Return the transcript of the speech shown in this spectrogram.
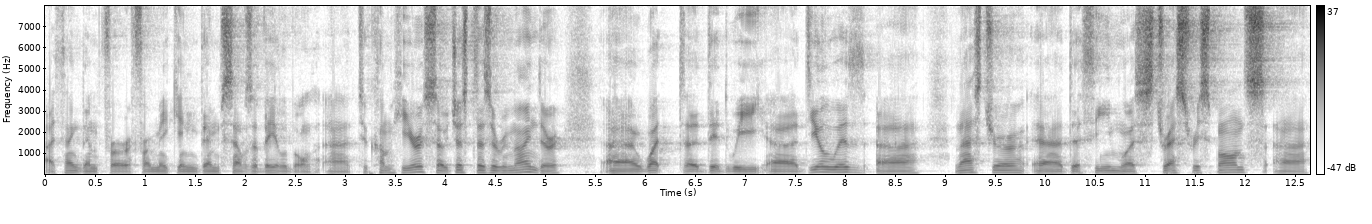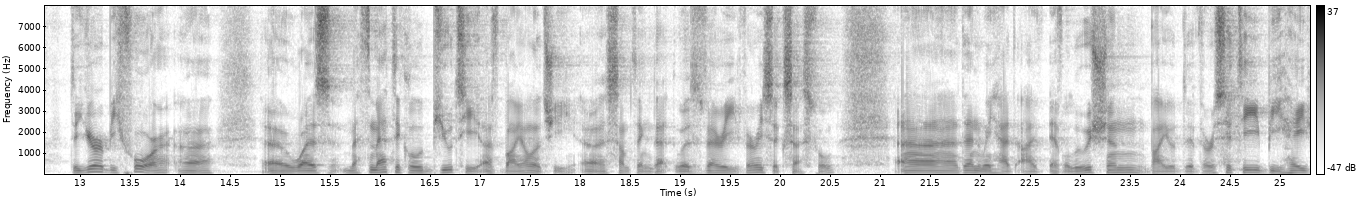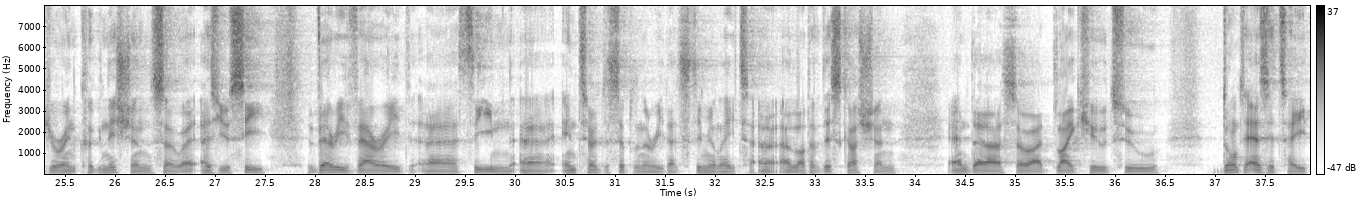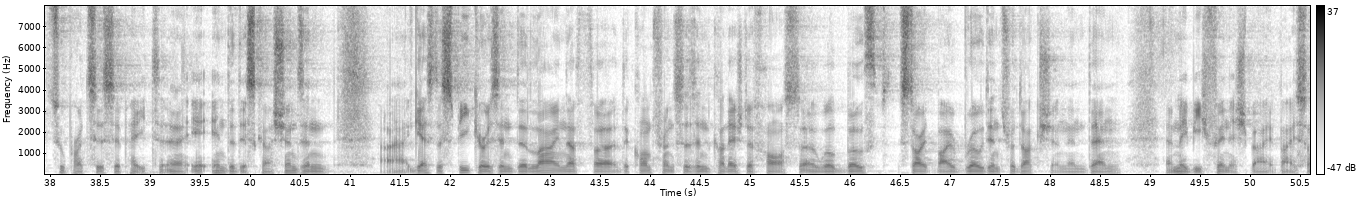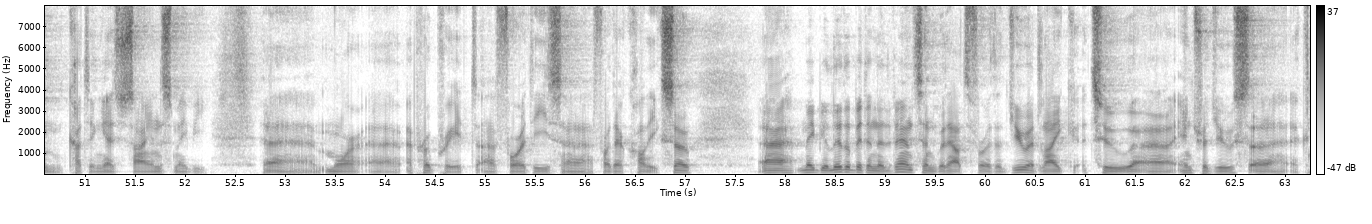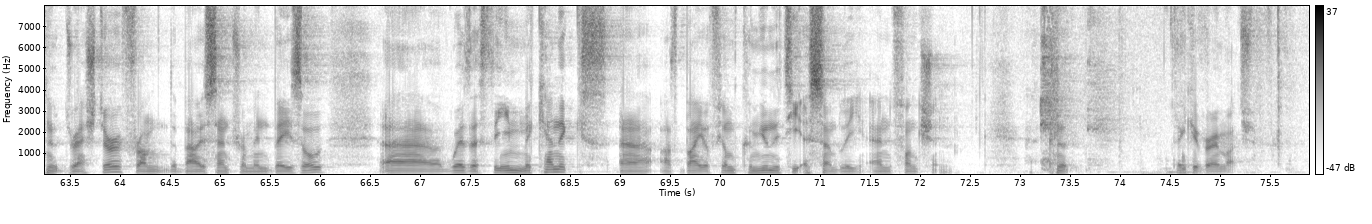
I thank them for, for making themselves available uh, to come here. So, just as a reminder, uh, what uh, did we uh, deal with? Uh, last year, uh, the theme was stress response. Uh, the year before uh, was mathematical beauty of biology, something that was very, very successful. Then we had evolution, biodiversity, behavior, and cognition. So, as you see, very varied theme, interdisciplinary, that stimulates uh, a lot of discussion. And uh, so, I'd like you to don't hesitate to participate uh, in the discussions. And uh, I guess the speakers in the line of uh, the conferences in Collège de France uh, will both start by a broad introduction and then uh, maybe finish by, by some cutting edge science, maybe uh, more appropriate for these for their colleagues. So. Uh, maybe a little bit in advance, and without further ado, I'd like to uh, introduce uh, Knut Drescher from the Biozentrum in Basel with the theme Mechanics uh, of Biofilm Community Assembly and Function. Thank you very much.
